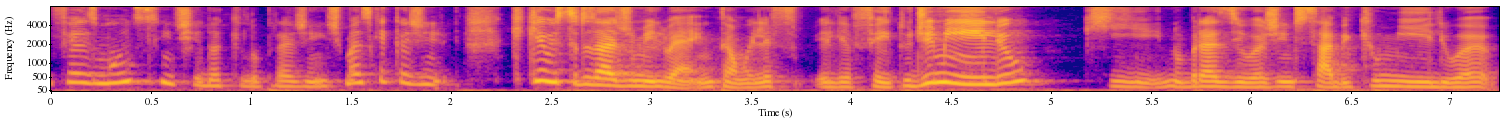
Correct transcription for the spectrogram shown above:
Fez muito sentido aquilo pra gente. Mas o que, que a gente. O que, que o extrusado de milho é? Então, ele é, ele é feito de milho, que no Brasil a gente sabe que o milho é,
